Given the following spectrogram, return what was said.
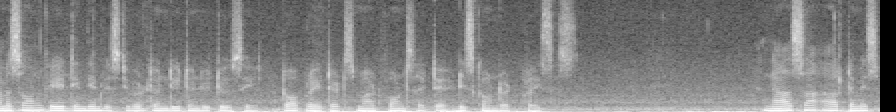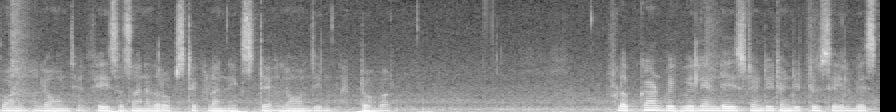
Amazon Great Indian Festival 2022 sale, top rated smartphones at discounted prices. NASA Artemis 1 launch faces another obstacle and next launch in October. Flipkart Big Billion Days 2022 sale best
